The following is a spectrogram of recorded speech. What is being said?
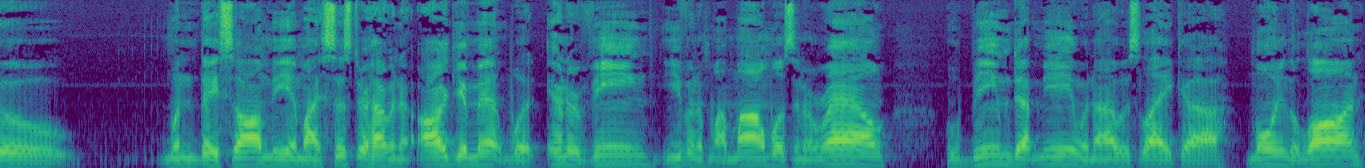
who, when they saw me and my sister having an argument, would intervene, even if my mom wasn't around, who beamed at me when I was like uh, mowing the lawn,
